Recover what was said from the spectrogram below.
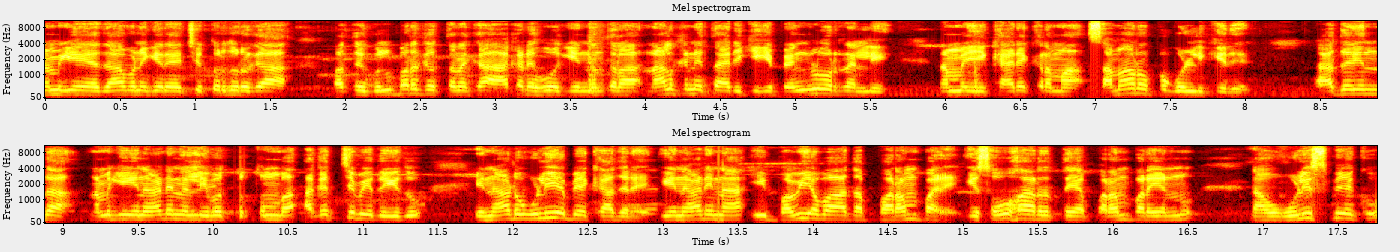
ನಮಗೆ ದಾವಣಗೆರೆ, ಚಿತ್ರದುರ್ಗ ಮತ್ತು ಗುಲ್ಬರ್ಗ ತನಕ ಆ ಕಡೆ ಹೋಗಿ ನಂತರ ನಾಲ್ಕನೇ ತಾರೀಕಿಗೆ ಬೆಂಗಳೂರಿನಲ್ಲಿ ನಮ್ಮ ಈ ಕಾರ್ಯಕ್ರಮ ಸಮಾರೋಪಗೊಳ್ಳಿಕ್ಕಿದೆ. ಆದ್ದರಿಂದ ನಮಗೆ ಈ ನಾಡಿನಲ್ಲಿ ಇವತ್ತು ತುಂಬ ಅಗತ್ಯವಿದೆ ಇದು. ಈ ನಾಡು ಉಳಿಯಬೇಕಾದರೆ ಈ ನಾಡಿನ ಈ ಭವ್ಯವಾದ ಪರಂಪರೆ, ಈ ಸೌಹಾರ್ದತೆಯ ಪರಂಪರೆಯನ್ನು ನಾವು ಉಳಿಸಬೇಕು.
